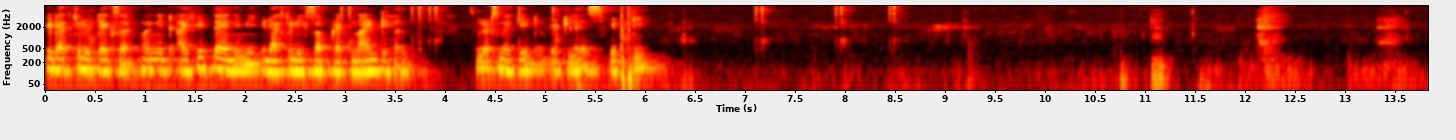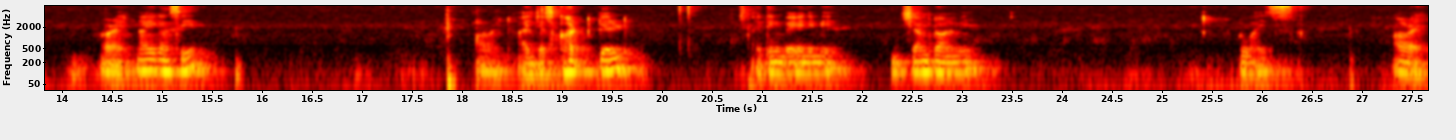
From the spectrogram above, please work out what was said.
It actually takes a when it I hit the enemy it actually subtract 90 health. So let's make it a bit less 50 alright now you can see. Alright I just got killed. I think the enemy jumped on me twice. Alright.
